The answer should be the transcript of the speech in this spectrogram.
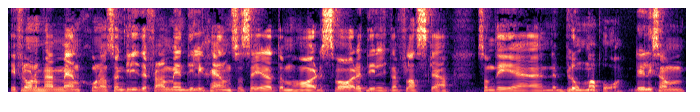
ifrån de här människorna som glider fram med en diligens och säger att de har svaret i en liten flaska som det är en blomma på. Det är liksom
